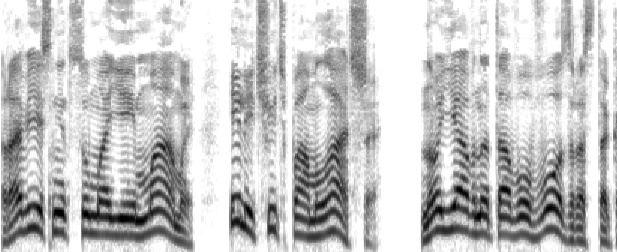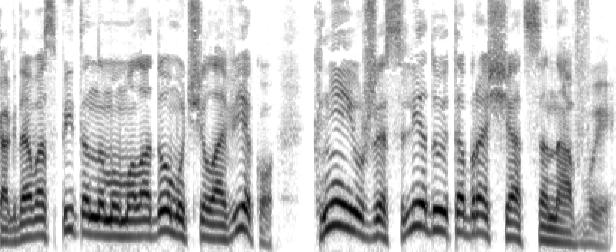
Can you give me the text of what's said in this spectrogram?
Ровесницу моей мамы или чуть помладше, но явно того возраста, когда воспитанному молодому человеку к ней уже следует обращаться на «вы».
